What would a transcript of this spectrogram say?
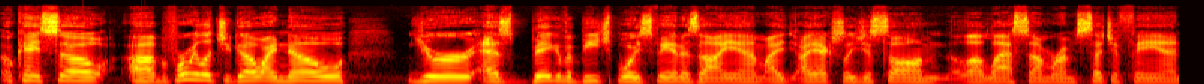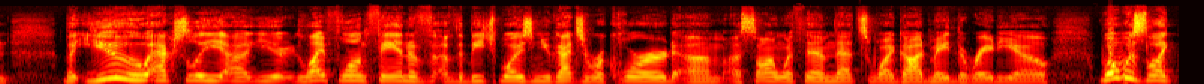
Okay, so uh, before we let you go, I know you're as big of a Beach Boys fan as I am. I, I actually just saw them uh, last summer. I'm such a fan. But you actually, uh, you're a lifelong fan of, of the Beach Boys, and you got to record um, a song with them. That's why God made the radio. What was like?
